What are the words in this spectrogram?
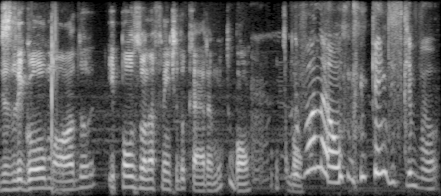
Desligou o modo e pousou na frente do cara. Muito bom. Muito Não bom. vou, não. Quem disse que vou?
